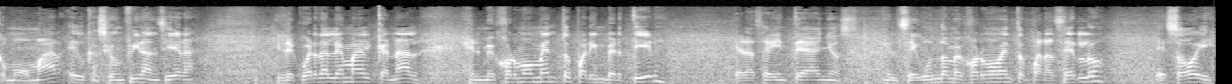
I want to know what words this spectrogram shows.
como Omar Educación Financiera. Y recuerda el lema del canal, el mejor momento para invertir era hace 20 años. El segundo mejor momento para hacerlo es hoy.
